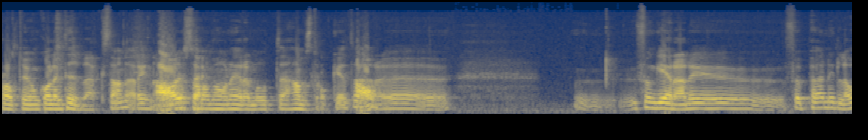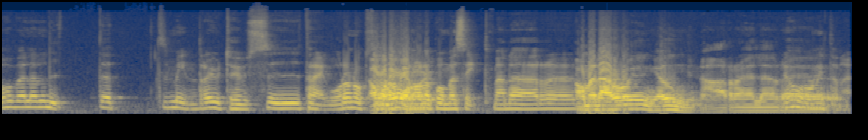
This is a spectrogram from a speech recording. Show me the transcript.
Pratar ju om kollektivverkstaden där innan. Ja, som de har nere mot Hamnstråket. Ja. Eh, Fungerar det för Pernilla har väl ett litet mindre uthus i trädgården också. Ja, hon håller på med sitt. Men där... eh, Ja men där har du ju inga ugnar eller... Det har eh, inte, nej.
